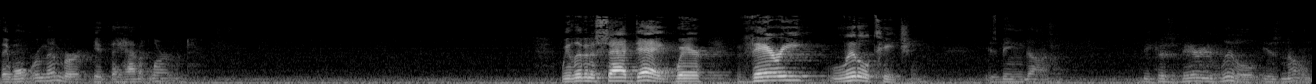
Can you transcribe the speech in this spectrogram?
They won't remember if they haven't learned. We live in a sad day where very little teaching is being done because very little is known.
